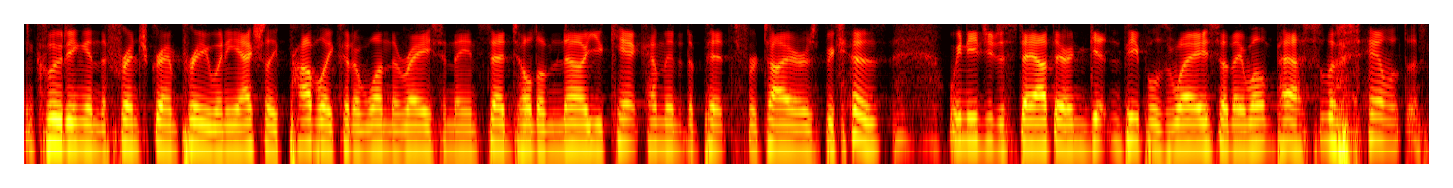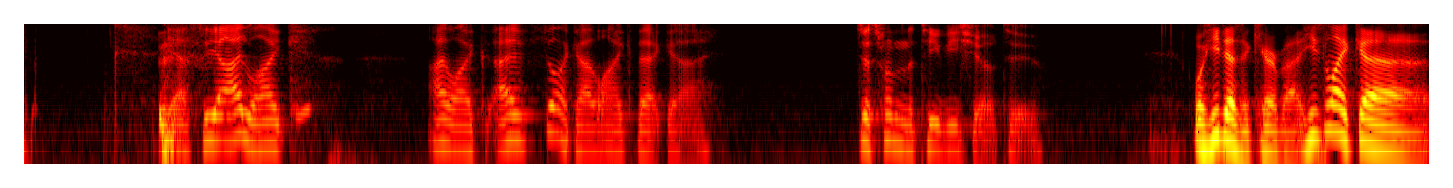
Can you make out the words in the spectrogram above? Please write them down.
including in the French Grand Prix when he actually probably could have won the race, and they instead told him, "No, you can't come into the pits for tires because we need you to stay out there and get in people's way so they won't pass Lewis Hamilton." Yeah, see, I like, I like, I feel like I like that guy, just from the TV show too. Well, he doesn't care about it. He's like, uh,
